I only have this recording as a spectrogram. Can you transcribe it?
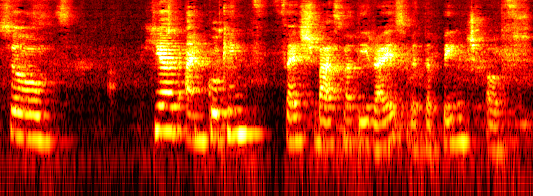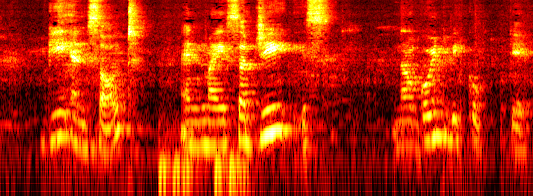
So here I'm cooking fresh basmati rice with a pinch of ghee and salt and my sabji is now going to be cooked. Okay,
